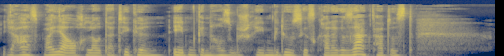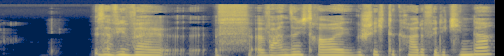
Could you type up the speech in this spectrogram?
ja, es war ja auch laut Artikeln eben genauso beschrieben, wie du es jetzt gerade gesagt hattest. Ist auf jeden Fall äh, wahnsinnig traurige Geschichte gerade für die Kinder.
